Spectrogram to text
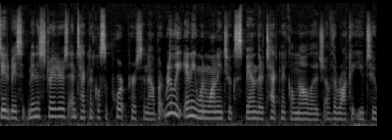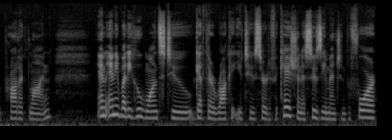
database administrators, and technical support personnel, but really anyone wanting to expand their technical knowledge of the Rocket U2 product line. And anybody who wants to get their Rocket U2 certification, as Susie mentioned before,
